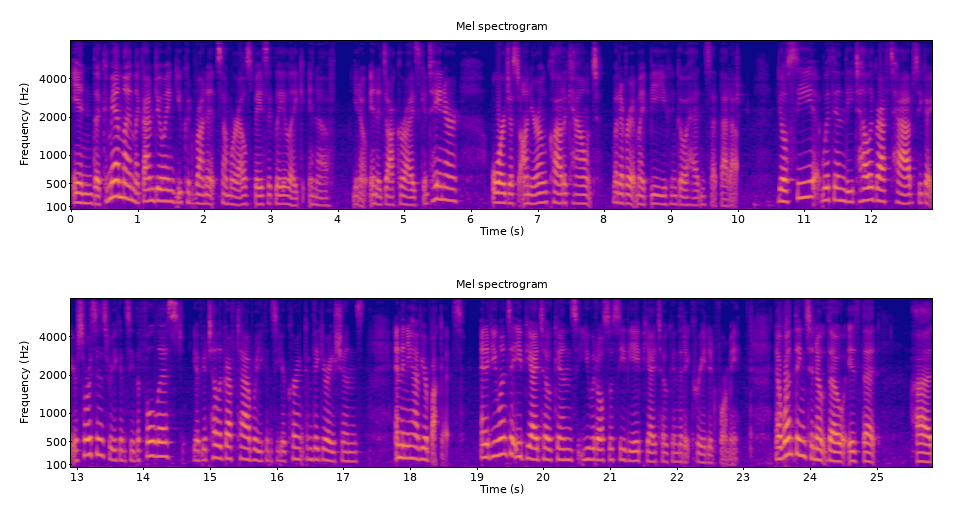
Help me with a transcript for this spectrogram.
in the command line like I'm doing, you could run it somewhere else basically like in a, you know, in a Dockerized container or just on your own cloud account, whatever it might be, you can go ahead and set that up. You'll see within the Telegraf tab, so you got your sources where you can see the full list, you have your Telegraf tab where you can see your current configurations, and then you have your buckets. And if you went to API tokens, you would also see the API token that it created for me. Now, one thing to note though is that uh,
